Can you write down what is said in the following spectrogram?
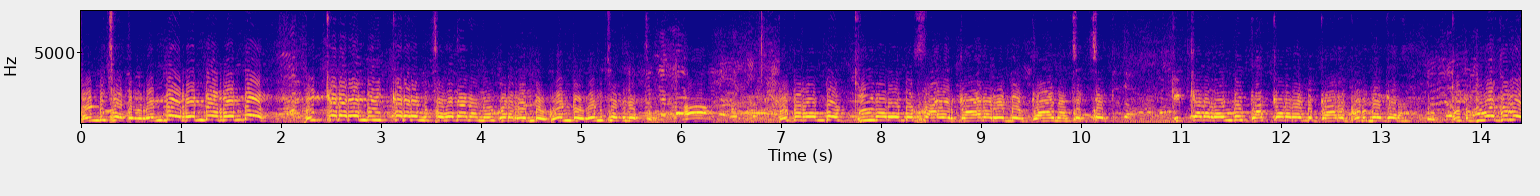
రెండు చేతులు. రెండు రెండు రెండు. ఇక్కడ రెండు ఇక్కడ రెండు. చెగదాన నువ్వు కూడా రెండు రెండు రెండు చేతులు ఎత్తు. ఆ, ఇటు రెండు గీన రెండు సాగర్ గాయన రెండు గాయన చెక్ చెక్. ఇక్కడ రెండు గక్కడ రెండు గాడ గుడి దగ్గర. ఇటు యువకులు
